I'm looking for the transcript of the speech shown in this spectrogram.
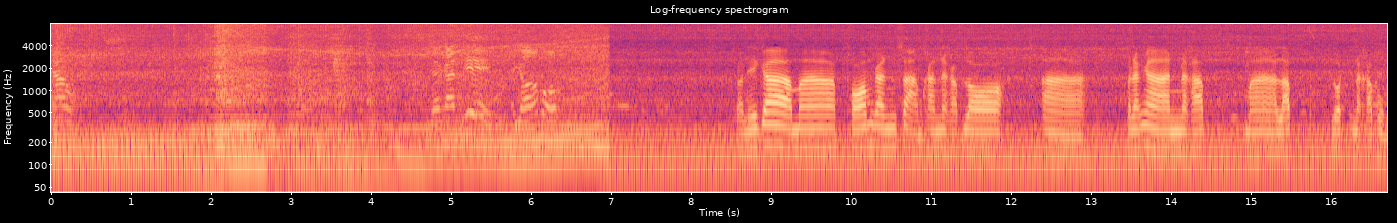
เจ้าเจ อกันที่ระยองครับผม ตอนนี้ก็มาพร้อมกัน 3 คันนะครับ รออาพนักงานนะครับ มารับรถนะครับผม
